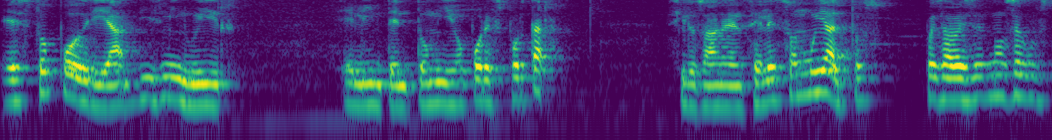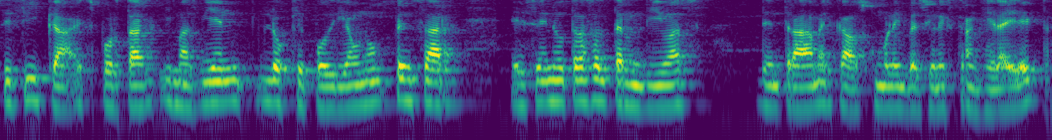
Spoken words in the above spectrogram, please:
Esto podría disminuir el intento mío por exportar. Si los aranceles son muy altos, pues a veces no se justifica exportar y más bien lo que podría uno pensar es en otras alternativas de entrada a mercados como la inversión extranjera directa.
